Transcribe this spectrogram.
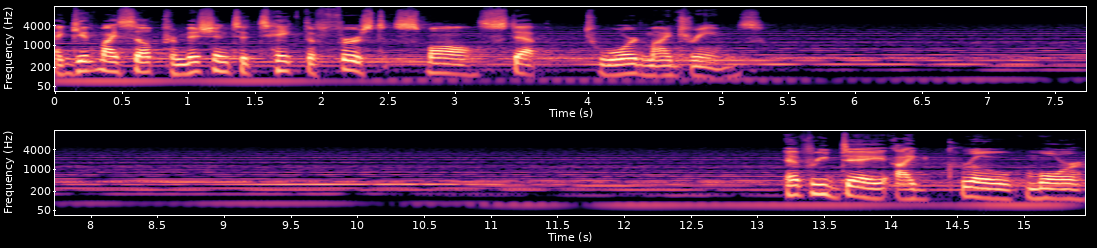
I give myself permission to take the first small step toward my dreams. Every day I grow more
